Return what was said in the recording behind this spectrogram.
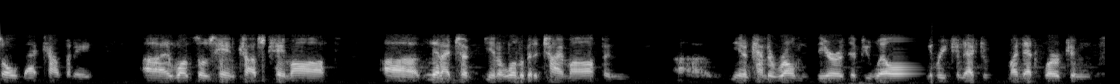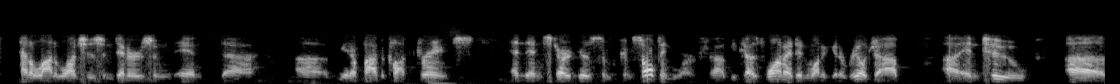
sold that company. Uh, and once those handcuffs came off, uh, then I took, you know, a little bit of time off and, uh, you know, kind of roamed the earth, if you will, reconnected with my network and had a lot of lunches and dinners and, and, uh, uh, you know, five o'clock drinks and then started doing some consulting work, uh, because one, I didn't want to get a real job. Uh, and two, uh,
